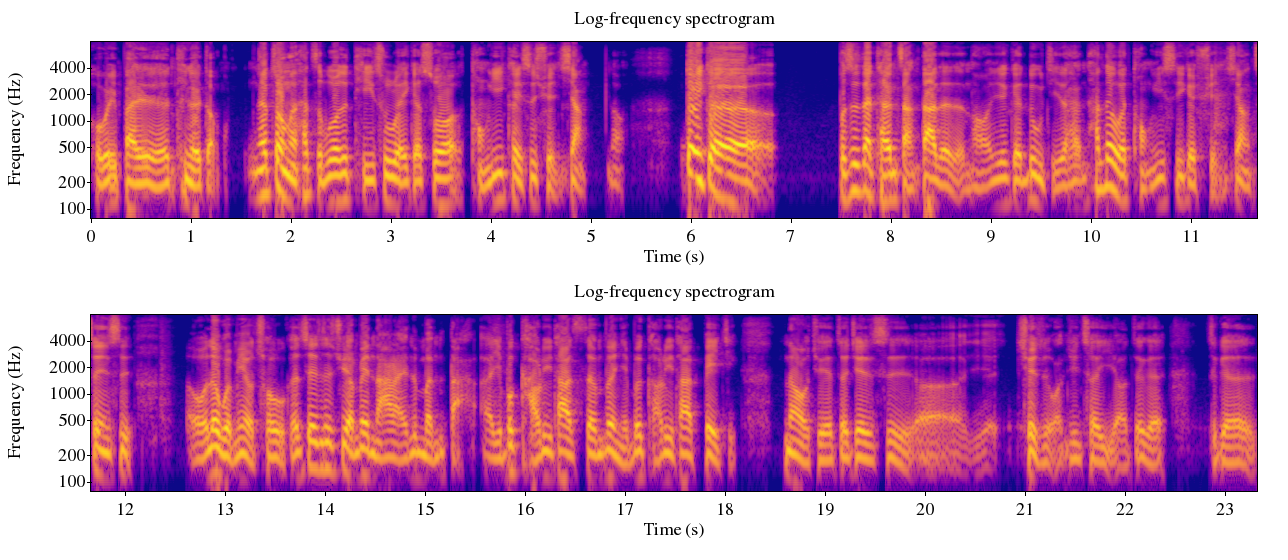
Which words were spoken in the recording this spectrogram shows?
我们一般人听得懂。那重了，他只不过是提出了一个说统一可以是选项啊，对一个不是在台湾长大的人哦，一个入籍的他，他认为统一是一个选项，这件事。我认为没有错误，可是这件事居然被拿来猛打啊！也不考虑他的身份，也不考虑他的背景，那我觉得这件事呃，也确实网军侧翼哦，这个这个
